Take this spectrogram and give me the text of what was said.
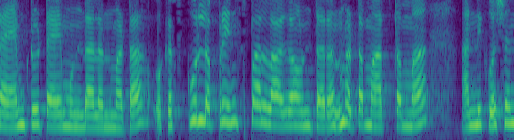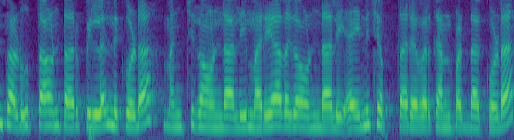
టైం టు టైం ఉండాలన్నమాట. ఒక స్కూల్లో ప్రిన్సిపల్ లాగా ఉంటారనమాట మా అత్తమ్మ. అన్ని క్వశ్చన్స్ అడుగుతూ ఉంటారు పిల్లల్ని కూడా. మంచిగా ఉండాలి మర్యాదగా ఉండాలి అవన్నీ చెప్తారు ఎవరు కనపడ్డా కూడా.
